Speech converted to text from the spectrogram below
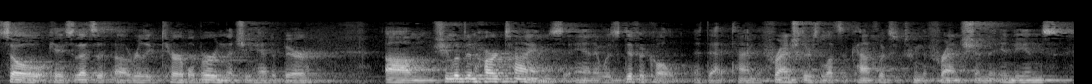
So, okay, so that's a, a really terrible burden that she had to bear. Um, she lived in hard times, and it was difficult at that time. The French, there's lots of conflicts between the French and the Indians.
